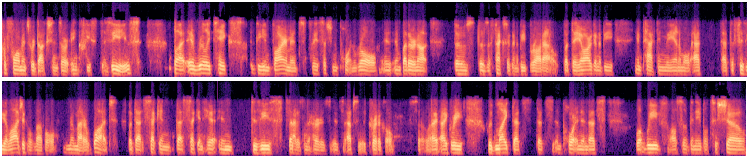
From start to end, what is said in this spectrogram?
performance reductions or increased disease. But it really takes the environment plays such an important role in, in whether or not those those effects are going to be brought out. But they are going to be impacting the animal at at the physiological level, no matter what. But that second that second hit in disease status in the herd is, is absolutely critical. So I, I agree with Mike. That's that's important, and that's what we've also been able to show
